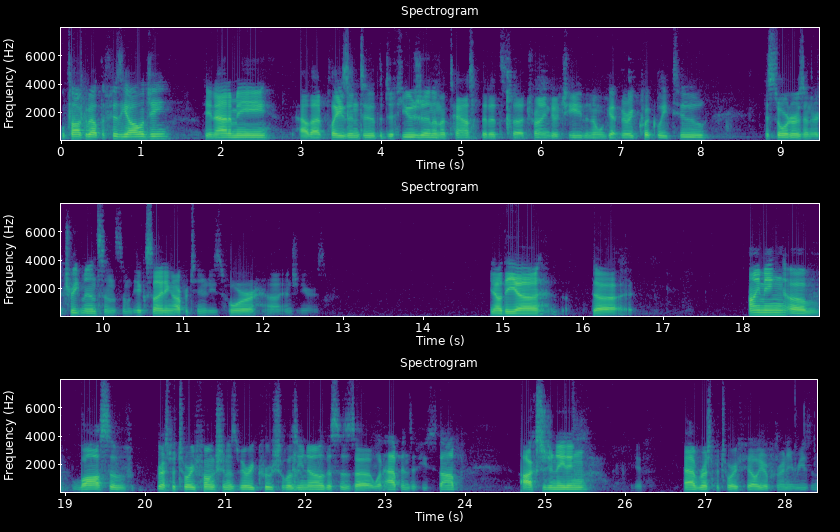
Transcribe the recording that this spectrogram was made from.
we'll talk about the physiology, the anatomy, how that plays into the diffusion and the task that it's uh, trying to achieve. And then we'll get very quickly to disorders and their treatments and some of the exciting opportunities for uh, engineers. You know, the, uh, the timing of loss of respiratory function is very crucial, as you know. This is uh, what happens if you stop oxygenating, if you have respiratory failure for any reason.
